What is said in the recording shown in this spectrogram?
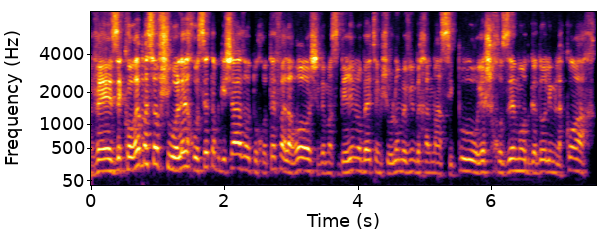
וזה קורה בסוף שהוא הולך, הוא עושה את הפגישה הזאת, הוא חוטף על הראש, ומסבירים לו בעצם שהוא לא מבין בכלל מה הסיפור, יש חוזה מאוד גדול עם לקוח,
